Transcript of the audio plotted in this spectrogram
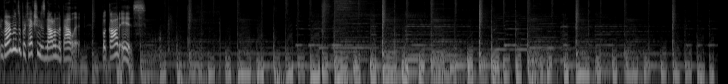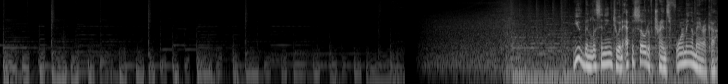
environmental protection is not on the ballot, but God is. You've been listening to an episode of Transforming America,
